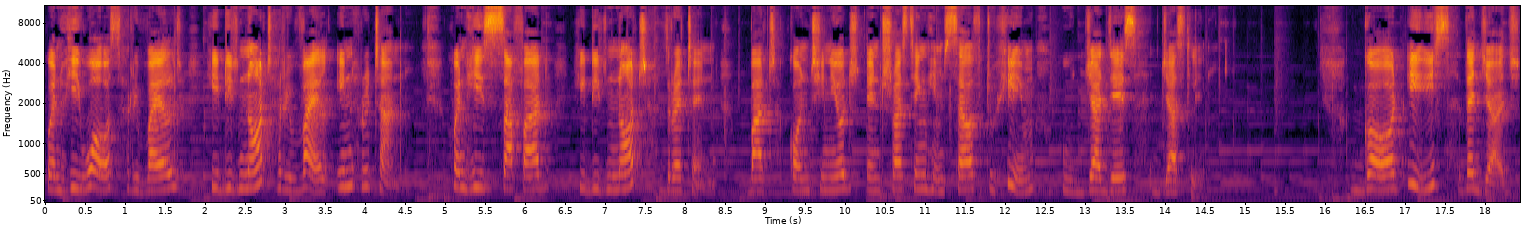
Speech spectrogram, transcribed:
When he was reviled, he did not revile in return. When he suffered, he did not threaten, but continued entrusting himself to him who judges justly. God is the judge.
